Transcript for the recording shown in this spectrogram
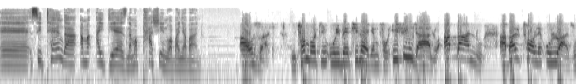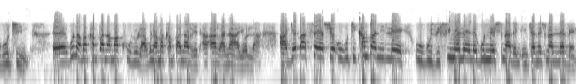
eh sithenga ama-ideas nama-passion wabanye abantu. Awuzali mthombothi uyibethileke mfo isinjalo. Abantu abalithole ulwazi ukuthi eh kunamakhampani amakhulu la kunamakhampani aranayo la. Ake baseshe ukuthi ikhampani le ukuze ifinyelele ku-national and international level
